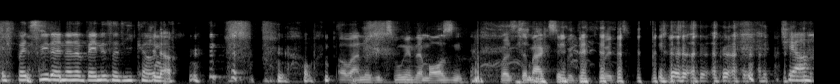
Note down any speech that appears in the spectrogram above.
Ich bin jetzt wieder in einer Band, ist halt hingehauen. Genau. Aber auch nur gezwungenermaßen, weil es der Max unbedingt wollte. Tja,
